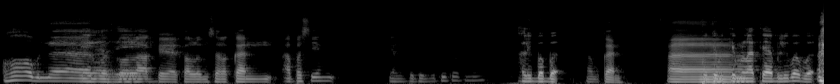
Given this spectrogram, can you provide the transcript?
Oh benar Iya buat sih. kolak ya. Kalau misalkan apa sih yang yang putih-putih itu apa namanya? Alibaba. Ah, bukan. Eh, Putih-putih melati Alibaba.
